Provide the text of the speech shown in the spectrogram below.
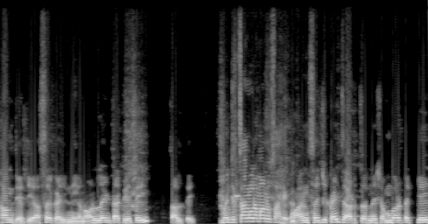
थांबते ते. असं काही नाही. ऑनलाईन टाकले तरी चालतंय. म्हणजे चांगला माणूस आहे का? माणसाची काहीच अडचण नाही. शंभर टक्के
